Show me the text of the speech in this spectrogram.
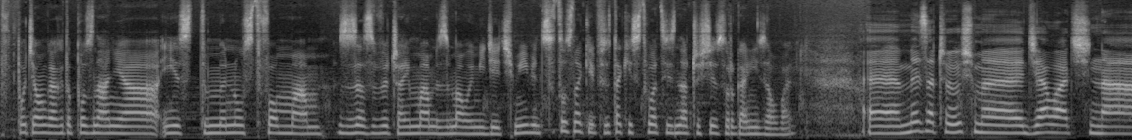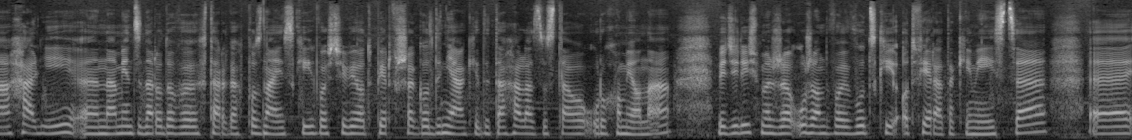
w pociągach do Poznania jest mnóstwo mam, zazwyczaj mam z małymi dziećmi, więc co to znaczy, w takiej sytuacji znaczy się zorganizować? E, my zaczęłyśmy działać na hali, e, na międzynarodowych targach poznańskich, właściwie od pierwszego dnia, kiedy ta hala została uruchomiona. Wiedzieliśmy, że Urząd Wojewódzki otwiera takie miejsce e,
